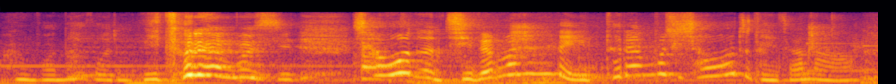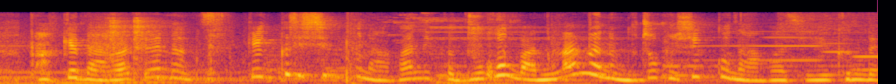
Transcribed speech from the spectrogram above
한 번 하고 이렇게 이틀에 한 번씩 샤워는 집에만 있는데 이틀에 한 번씩 샤워도 되잖아. 밖에 나갈 때는 깨끗이 씻고 나가니까 누구 만나면 무조건 씻고 나가지. 근데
